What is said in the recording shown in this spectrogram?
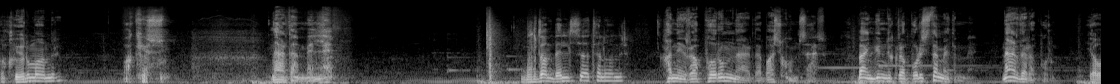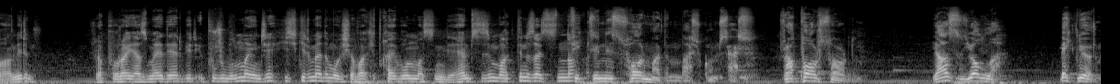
Bakıyorum amirim. Bakıyorsun. Nereden belli? Buradan belli zaten amirim. Hani raporum nerede başkomiser? Ben günlük rapor istemedim mi? Nerede raporum? Ya amirim, rapora yazmaya değer bir ipucu bulmayınca hiç girmedim o işe vakit kaybolmasın diye. Hem sizin vaktiniz açısından... Fikrini sormadım başkomiser. Rapor sordum. Yaz yolla. Bekliyorum.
